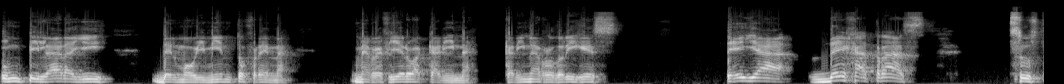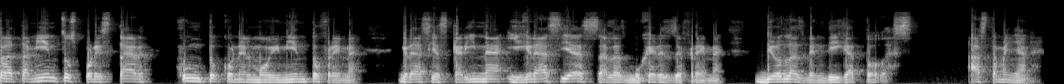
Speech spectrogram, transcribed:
un pilar allí del movimiento Frena. Me refiero a Karina, Karina Rodríguez. Ella deja atrás sus tratamientos por estar junto con el movimiento Frena. Gracias Karina y gracias a las mujeres de Frena. Dios las bendiga a todas. Hasta mañana.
